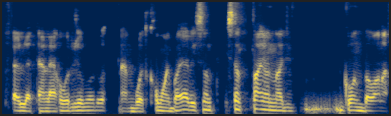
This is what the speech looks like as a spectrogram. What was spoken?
felületen lehorzsolódott, nem volt komoly baja, viszont, viszont nagyon nagy gondban van a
